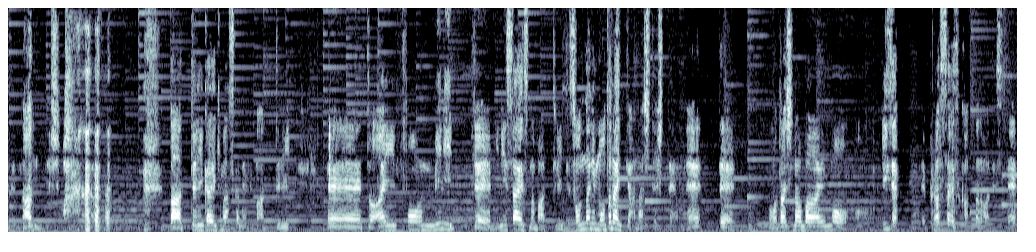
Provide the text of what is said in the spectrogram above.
ー、何でしょう。バッテリーからいきますかね、バッテリー。えっ、ー、と、iPhone mini って、ミニサイズのバッテリーってそんなに持たないって話でしたよね。で、私の場合も、以前、プラスサイズ買ったのはですね、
